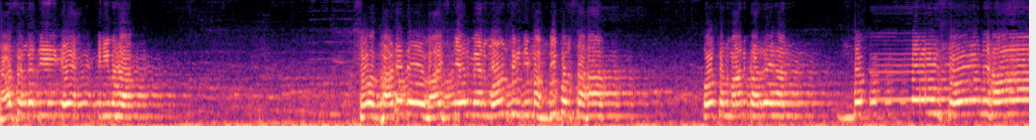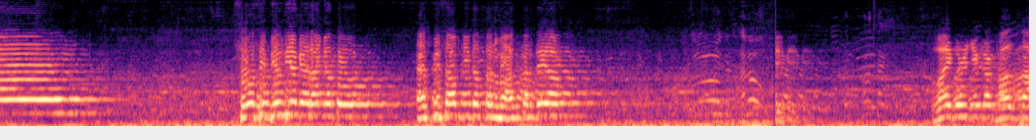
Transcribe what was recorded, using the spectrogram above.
ਸਾਧ ਸੰਗਤ ਜੀ, ਇਹ ਟੀਮ ਹੈ। ਸੋ ਅਖਾੜੇ ਦੇ ਵਾਈਸ ਚੇਅਰਮੈਨ ਮੋਹਨ ਸਿੰਘ ਜੀ, ਮਹੰਦੀਪੁਰ ਸਾਹਿਬ। ਉਹ ਸਨਮਾਨ ਕਰ ਰਹੇ ਹਨ। ਬੋਲੇ ਸੋਨਹਾ ਸੋ ਅਸੀਂ ਦਿਲ ਦੀਆਂ ਗਹਿਰਾਈਆਂ ਤੋਂ ਐਸਪੀ ਸਾਹਿਬ ਜੀ ਦਾ ਧੰਨਵਾਦ ਕਰਦੇ ਆ ਵਾਹਿਗੁਰੂ ਜੀ ਕਾ ਖਾਲਸਾ।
